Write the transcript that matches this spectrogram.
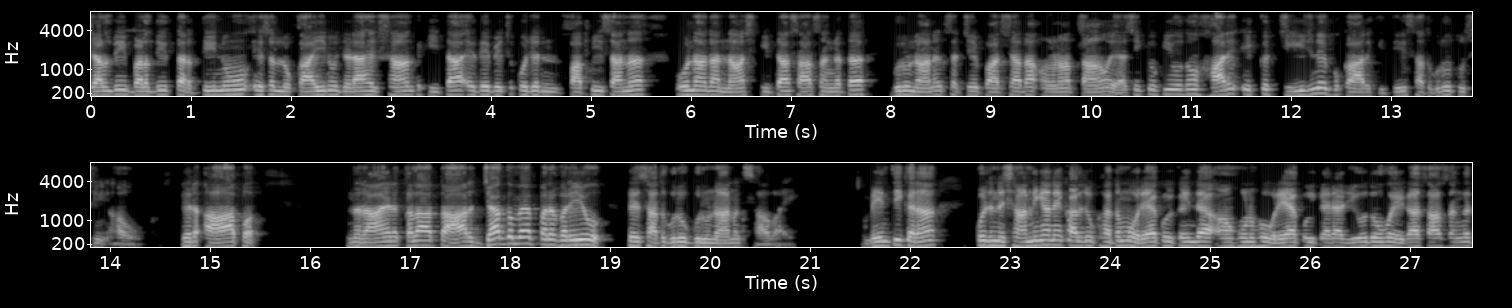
ਜਲਦੀ ਬਲਦੀ ਧਰਤੀ ਨੂੰ, ਇਸ ਲੋਕਾਈ ਨੂੰ ਜਿਹੜਾ ਹੈ ਸ਼ਾਂਤ ਕੀਤਾ। ਇਹਦੇ ਵਿੱਚ ਕੁਝ ਪਾਪੀ ਸਨ, ਉਹਨਾਂ ਦਾ ਨਾਸ਼ ਕੀਤਾ। ਸਾਧ ਸੰਗਤ, ਗੁਰੂ ਨਾਨਕ ਸੱਚੇ ਪਾਤਸ਼ਾਹ ਦਾ ਆਉਣਾ ਤਾਂ ਹੋਇਆ ਸੀ, ਕਿਉਂਕਿ ਉਦੋਂ ਹਰ ਇੱਕ ਚੀਜ਼ ਨੇ ਪੁਕਾਰ ਕੀਤੀ, ਸਤਿਗੁਰੂ ਤੁਸੀਂ ਆਓ। ਫਿਰ ਆਪ ਨਾਰਾਇਣ ਕਲਾ ਧਾਰ ਜਗ ਮੈਂ ਪਰਵਰਿਓ, ਤੇ ਸਤਿਗੁਰੂ ਗੁਰੂ ਨਾਨਕ ਸਾਹਿਬ ਆਏ। ਬੇਨਤੀ ਕਰਾਂ ਕੁਝ ਨਿਸ਼ਾਨੀਆਂ ਨੇ ਕਲਯੁਗ ਖਤਮ ਹੋ ਰਿਹਾ, ਕੋਈ ਕਹਿੰਦਾ ਆ ਹੁਣ ਹੋ ਰਿਹਾ, ਕੋਈ ਕਹਿ ਰਿਹਾ ਜੀ ਉਦੋਂ ਹੋਏਗਾ। ਸਾਧ ਸੰਗਤ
